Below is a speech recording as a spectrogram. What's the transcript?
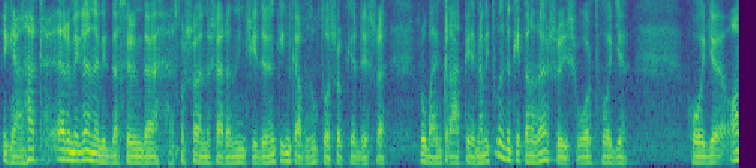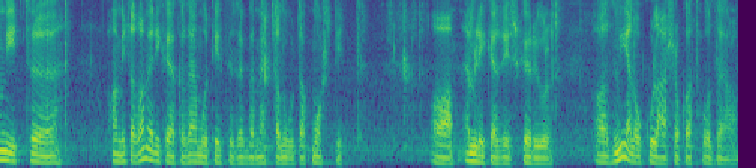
Igen, hát erről még lenne mit beszélünk, de ezt most sajnos erre nincs időnk, inkább az utolsó kérdésre próbáljunk rátérni, ami tulajdonképpen az első is volt, hogy, hogy amit, amit az amerikaiak az elmúlt évtizedekben megtanultak most itt a emlékezés körül, az milyen okulásokat hoz el.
